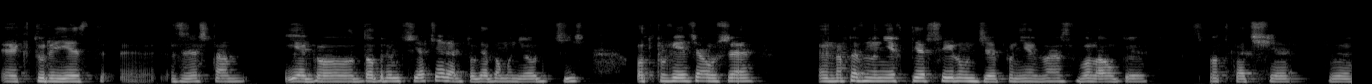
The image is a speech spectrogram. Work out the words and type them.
E, który jest e, zresztą jego dobrym przyjacielem, to wiadomo nie od dziś, odpowiedział, że e, na pewno nie w pierwszej rundzie, ponieważ wolałby spotkać się w,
